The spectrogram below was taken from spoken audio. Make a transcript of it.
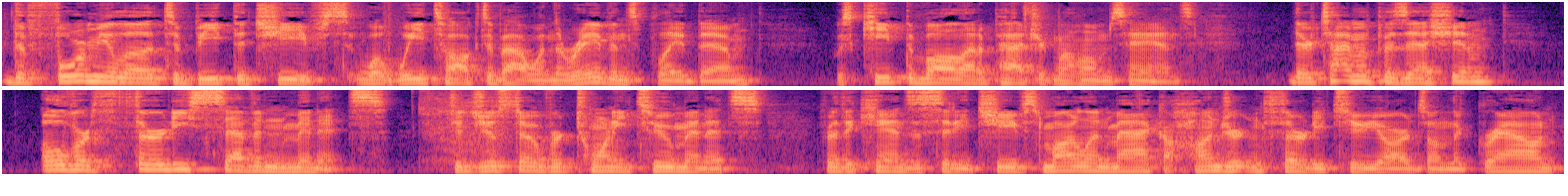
the formula to beat the Chiefs, what we talked about when the Ravens played them, was keep the ball out of Patrick Mahomes' hands. Their time of possession over 37 minutes to just over 22 minutes for the Kansas City Chiefs. Marlon Mack 132 yards on the ground.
